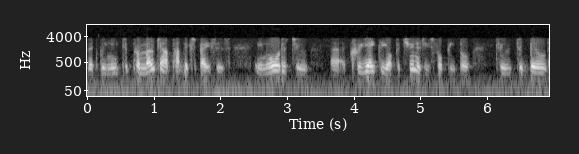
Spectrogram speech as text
that we need to promote our public spaces in order to uh, create the opportunities for people to, to build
